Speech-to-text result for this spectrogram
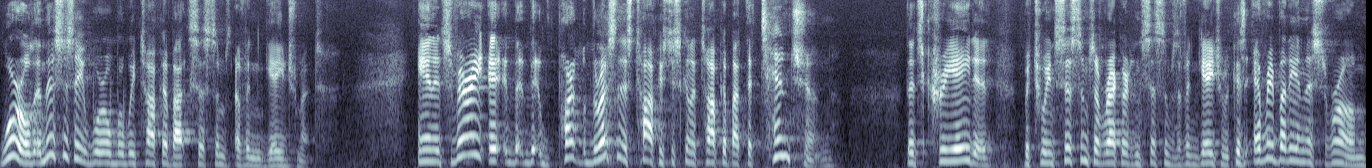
world, and this is a world where we talk about systems of engagement. And it's very, the, the, part, the rest of this talk is just going to talk about the tension that's created between systems of record and systems of engagement, because everybody in this room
